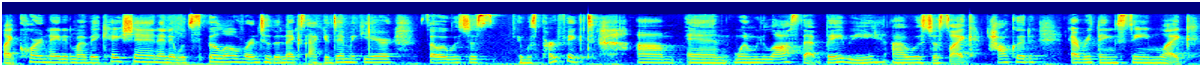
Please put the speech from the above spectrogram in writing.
like coordinated my vacation, and it would spill over into the next academic year. So it was just it was perfect. Um, and when we lost that baby, I was just like, how could everything seem like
